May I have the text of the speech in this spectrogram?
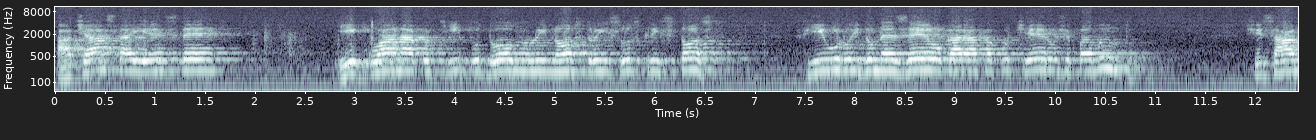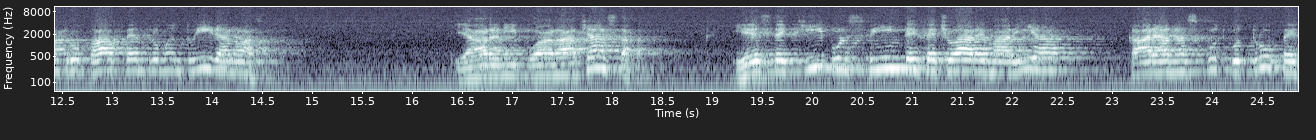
aceasta este icoana cu chipul Domnului nostru Isus Hristos, Fiul lui Dumnezeu care a făcut cerul și pământul și s-a întrupat pentru mântuirea noastră. Iar în icoana aceasta este chipul Sfintei Fecioare Maria, care a născut cu trup pe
